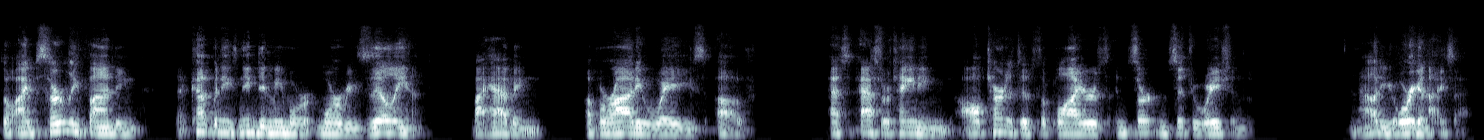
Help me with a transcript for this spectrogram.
So I'm certainly finding that companies need to be more, more resilient by having a variety of ways of ascertaining alternative suppliers in certain situations. And how do you organize that?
